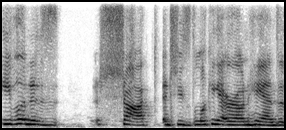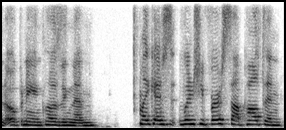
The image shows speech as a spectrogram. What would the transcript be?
Evelyn is shocked and she's looking at her own hands and opening and closing them. Like as when she first saw Paulton,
